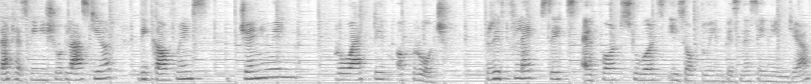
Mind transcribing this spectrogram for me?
that has been issued last year, the government's genuine proactive approach reflects its efforts towards ease of doing business in India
